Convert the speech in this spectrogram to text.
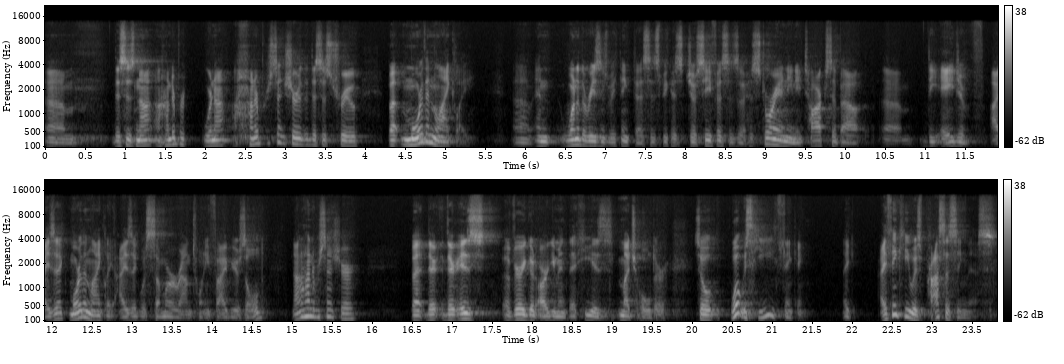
Um, this is not 100%, we're not 100% sure that this is true, but more than likely, uh, and one of the reasons we think this is because Josephus is a historian and he talks about um, the age of Isaac. More than likely, Isaac was somewhere around 25 years old. Not 100% sure, but there, there is a very good argument that he is much older. So, what was he thinking? Like, I think he was processing this.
